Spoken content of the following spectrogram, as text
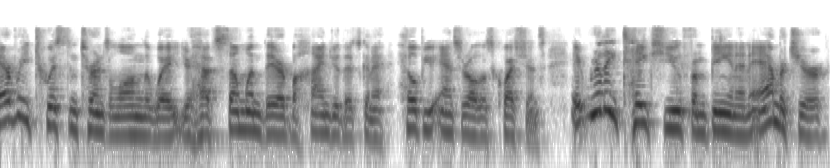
every twist and turns along the way, you have someone there behind you that's going to help you answer all those questions. It really takes you from being an amateur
